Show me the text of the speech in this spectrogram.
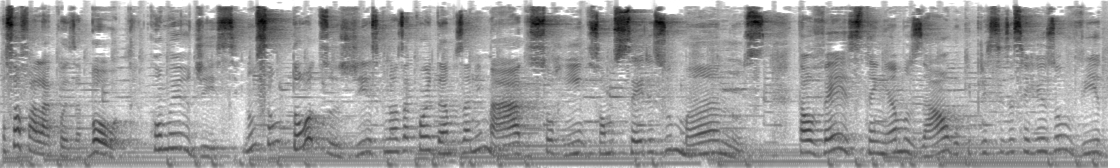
É só falar coisa boa? Como eu disse, não são todos os dias que nós acordamos animados, sorrindo, somos seres humanos. Talvez tenhamos algo que precisa ser resolvido,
